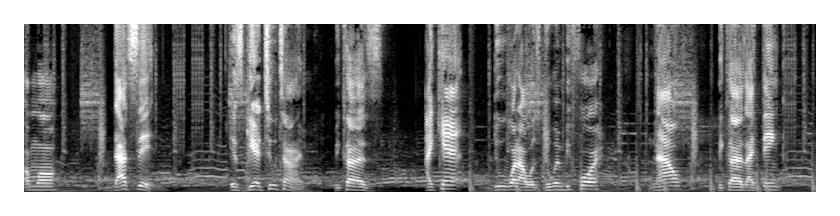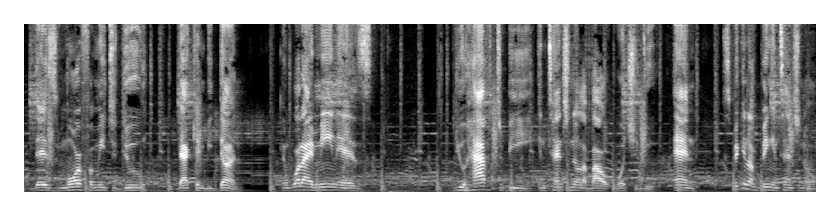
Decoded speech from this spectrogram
Amor, that's it. It's gear two time because I can't do what I was doing before now because I think there's more for me to do that can be done. And what I mean is you have to be intentional about what you do. And Speaking of being intentional,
